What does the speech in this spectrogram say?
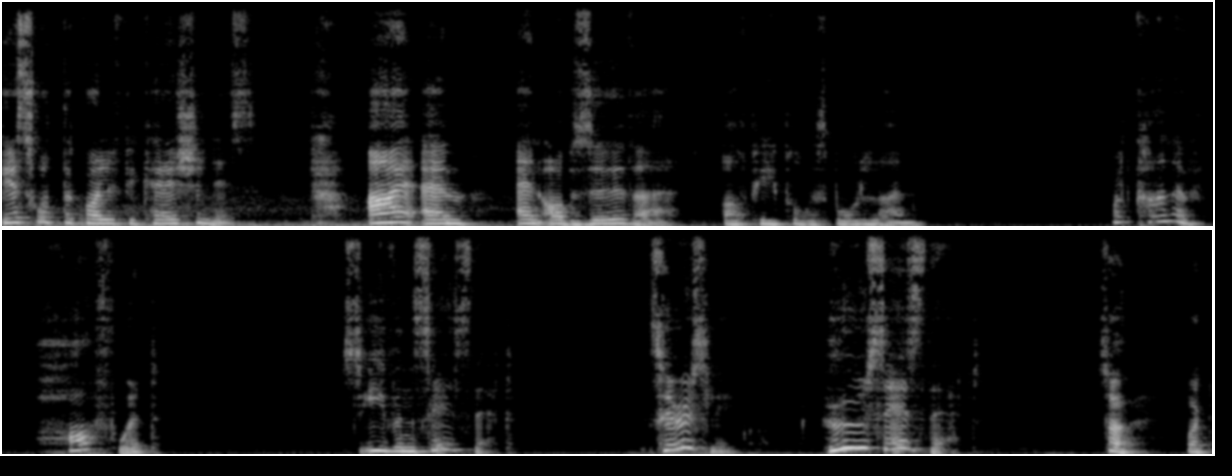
Guess what the qualification is? I am an observer of people with borderline. What kind of half-wit even says that. Seriously, who says that? So, what?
